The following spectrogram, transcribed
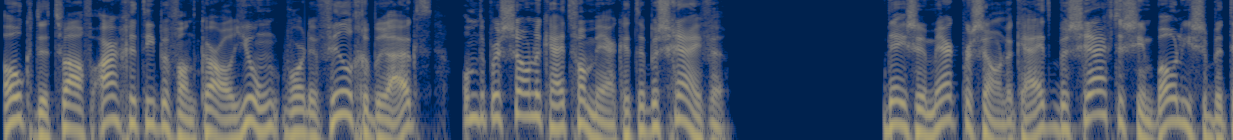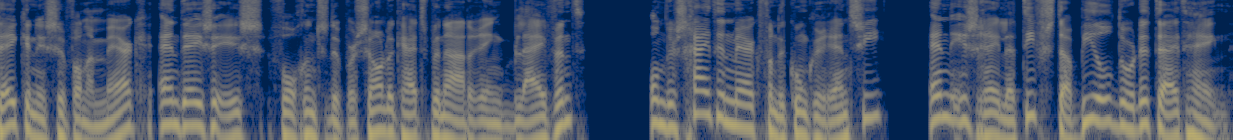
Ook de twaalf archetypen van Carl Jung worden veel gebruikt om de persoonlijkheid van merken te beschrijven. Deze merkpersoonlijkheid beschrijft de symbolische betekenissen van een merk en deze is, volgens de persoonlijkheidsbenadering, blijvend, onderscheidt een merk van de concurrentie en is relatief stabiel door de tijd heen.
